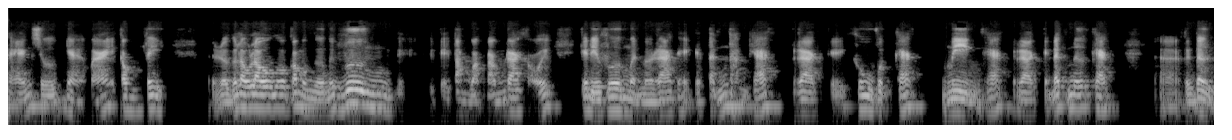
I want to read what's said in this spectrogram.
hãng xưởng nhà máy công ty. Rồi có lâu lâu có một người mới vươn cái tầm hoạt động ra khỏi cái địa phương mình mà ra cái, cái tỉnh thành khác ra cái khu vực khác miền khác ra cái đất nước khác. À, từ từ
